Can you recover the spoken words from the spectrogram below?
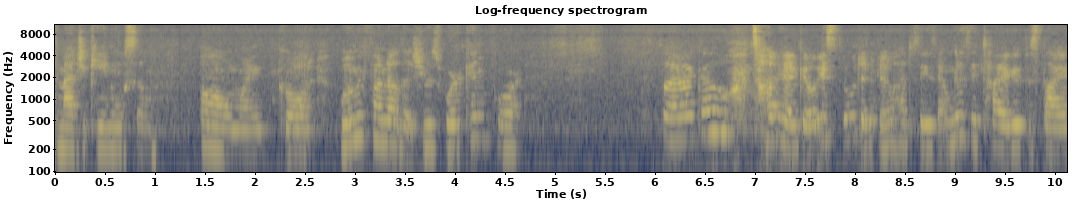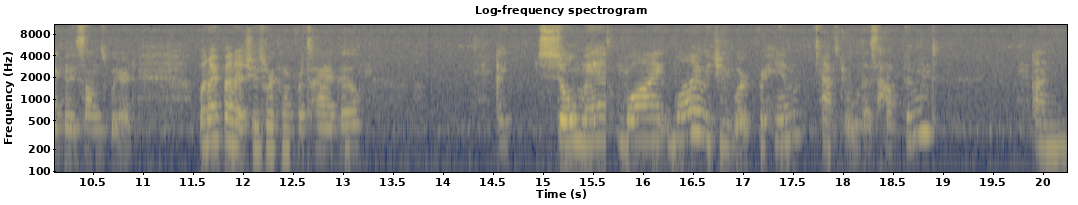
magicy and awesome. Oh my god. When we found out that she was working for Thiago? Thiago, I still don't know how to say that. I'm gonna say Thiago because Thiago sounds weird. When I found out she was working for Thiago, I so mad. Why why would you work for him after all that's happened? And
